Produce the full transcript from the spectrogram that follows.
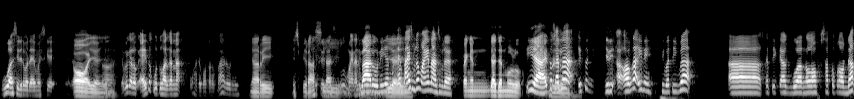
gua sih daripada MSG. gitu. Oh iya iya. Nah, tapi kalau eh itu kebutuhan karena wah ada motor baru nih. Nyari inspirasi. Inspirasi. Uh, mainan baru nih kan. Iya, eh, iya. tadi sebenarnya mainan sebenarnya. Pengen jajan mulu. Iya, itu Iya. karena itu jadi oh enggak ini tiba-tiba eh ketika gua nge-love satu produk,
